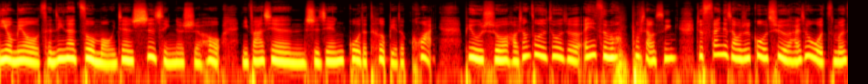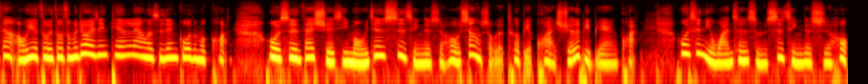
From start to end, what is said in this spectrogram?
你有没有曾经在做某一件事情的时候，你发现时间过得特别的快？譬如说，好像做着做着，哎，怎么不小心就三个小时过去了？还是我怎么这样熬夜做一做，怎么就已经天亮了？时间过那么快？或者是在学习某一件事情的时候，上手的特别快，学的比别人快？或是你完成什么事情的时候，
